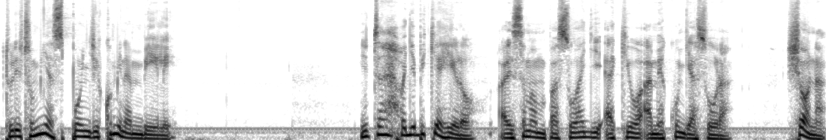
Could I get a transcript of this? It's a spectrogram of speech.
Tulitumia sponji 12 nitawajibikia hilo alisema mpasuaji akiwa amekunja sura. Shona.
